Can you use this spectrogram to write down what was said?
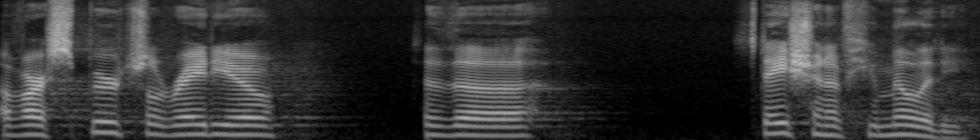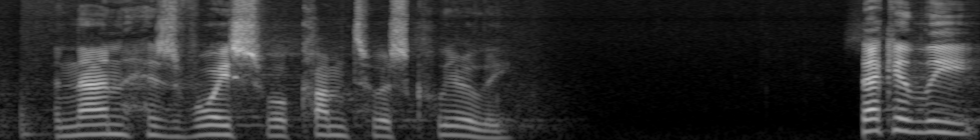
of our spiritual radio to the station of humility, and then his voice will come to us clearly. Secondly,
